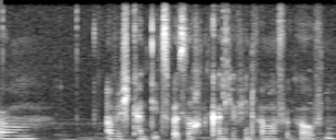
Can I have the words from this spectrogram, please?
Ähm, aber ich kann die zwei Sachen kann ich auf jeden Fall mal verkaufen.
